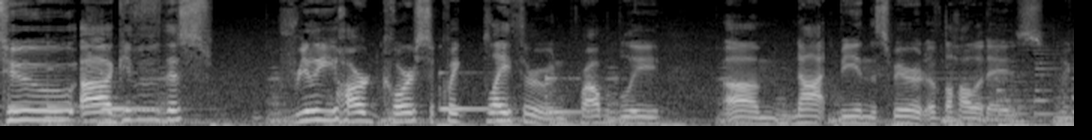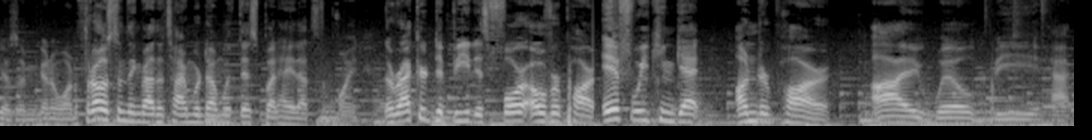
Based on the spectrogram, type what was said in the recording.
to uh, give this really hard course a quick playthrough and probably um, not be in the spirit of the holidays because I'm gonna want to throw something by the time we're done with this. But hey, that's the point. The record to beat is four over par. If we can get under par, I will be happy.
